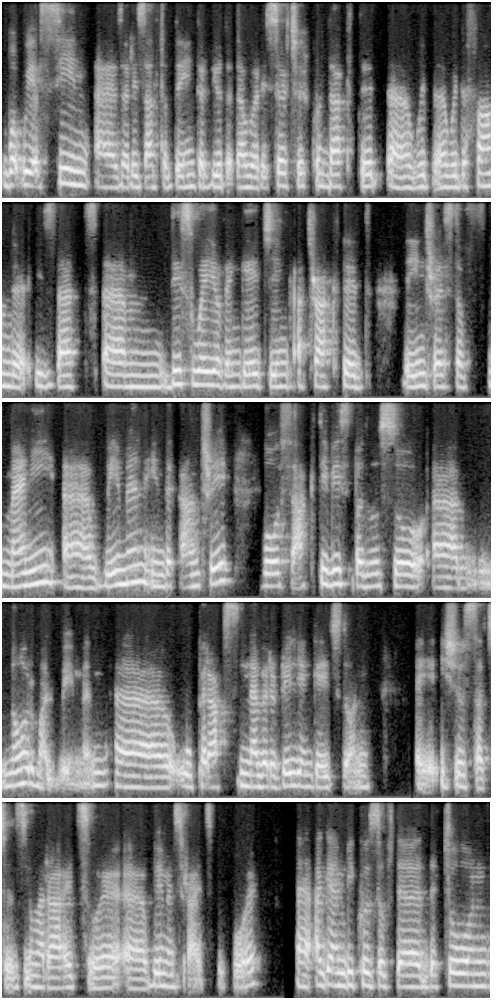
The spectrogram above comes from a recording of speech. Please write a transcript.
what we have seen as a result of the interview that our researcher conducted uh, with, uh, with the founder is that um, this way of engaging attracted the interest of many uh, women in the country, both activists but also um, normal women uh, who perhaps never really engaged on uh, issues such as human rights or uh, women's rights before uh, again because of the the tone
